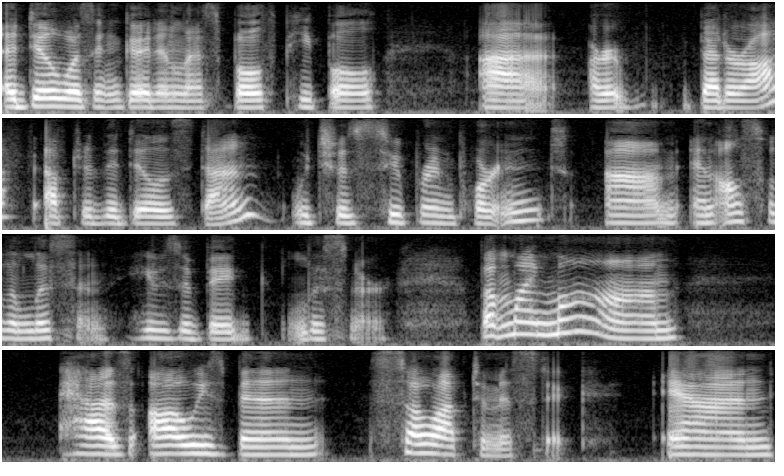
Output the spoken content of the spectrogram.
a deal wasn't good unless both people uh, are better off after the deal is done, which is super important, um, and also to listen. He was a big listener. But my mom has always been so optimistic, and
